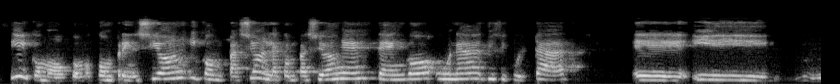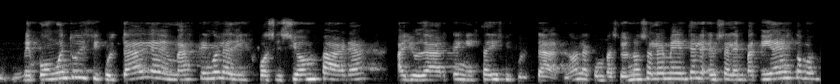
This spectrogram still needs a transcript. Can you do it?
sí, como, como comprensión y compasión. La compasión es, tengo una dificultad eh, y me pongo en tu dificultad y además tengo la disposición para ayudarte en esta dificultad, ¿no? La compasión no solamente, o sea, la empatía es como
